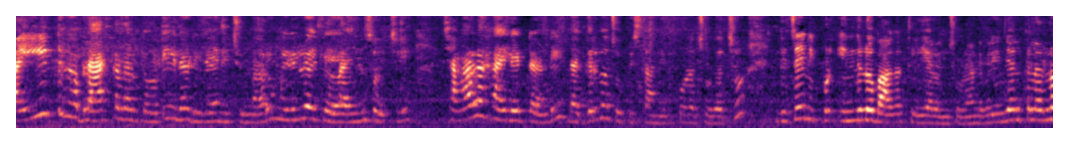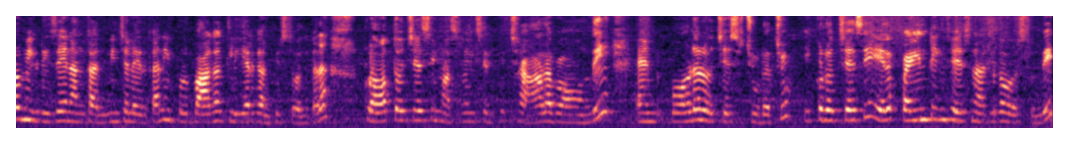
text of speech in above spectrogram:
లైట్గా బ్లాక్ కలర్ తోటి ఇలా డిజైన్ ఇచ్చి ఉన్నారు మిడిల్లో ఇట్లా లైన్స్ వచ్చి చాలా హైలైట్ అండి. దగ్గరగా చూపిస్తాను ఇది కూడా చూడొచ్చు. డిజైన్ ఇప్పుడు ఇందులో బాగా క్లియర్ ఉంది చూడండి. బ్రింజల్ కలర్లో మీకు డిజైన్ అంత అనిపించలేదు కానీ ఇప్పుడు బాగా క్లియర్గా అనిపిస్తుంది కదా. క్లాత్ వచ్చేసి మస్రూమ్ సిల్క్ చాలా బాగుంది. అండ్ బార్డర్ వచ్చేసి చూడొచ్చు. ఇక్కడ వచ్చేసి ఏదో పెయింటింగ్ చేసినట్లుగా వస్తుంది.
